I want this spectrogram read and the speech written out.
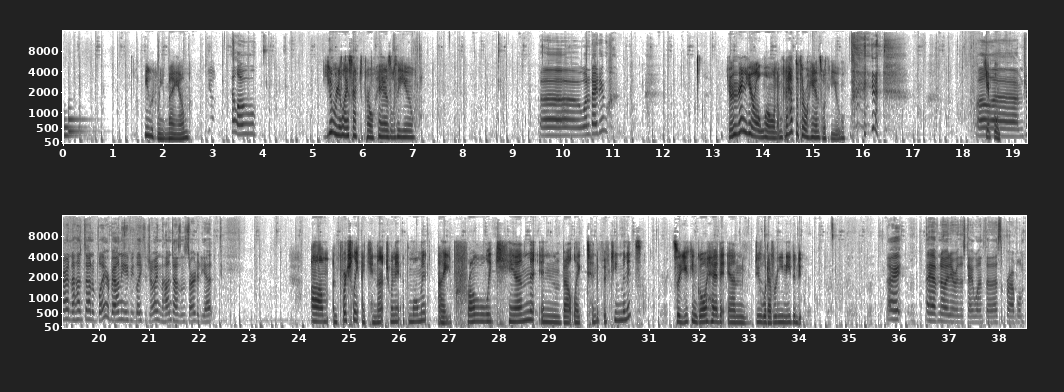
Excuse me, ma'am. Hello. You realize I have to throw hands with you? Uh, what did I do? You're in here alone. I'm gonna have to throw hands with you. Well, uh, I'm trying to hunt down a player bounty if you'd like to join. The hunt hasn't started yet. Um, unfortunately, I cannot join it at the moment. I probably can in about like 10 to 15 minutes. So you can go ahead and do whatever you need to do. Alright. I have no idea where this guy went, though. That's the problem.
